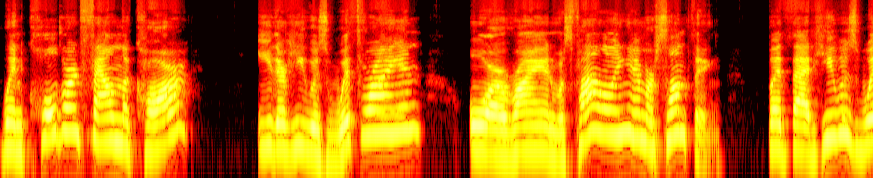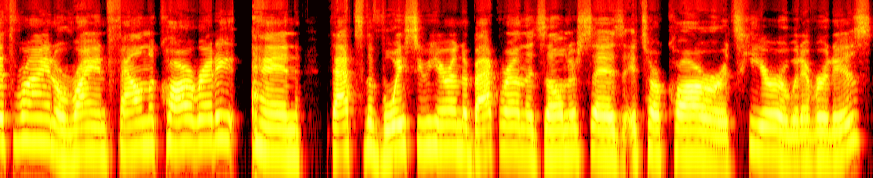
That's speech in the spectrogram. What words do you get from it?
when Colburn found the car, either he was with Ryan or Ryan was following him or something, but that he was with Ryan or Ryan found the car already. And that's the voice you hear in the background that Zellner says it's her car or it's here or whatever it is.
